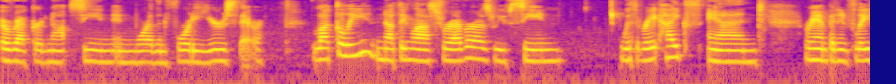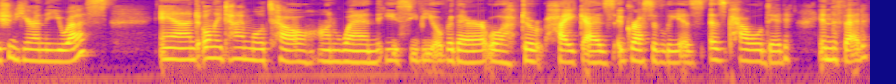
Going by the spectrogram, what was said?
a record not seen in more than 40 years there. Luckily, nothing lasts forever, as we've seen with rate hikes and rampant inflation here in the US, and only time will tell on when the ECB over there will have to hike as aggressively as, as Powell did in the Fed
